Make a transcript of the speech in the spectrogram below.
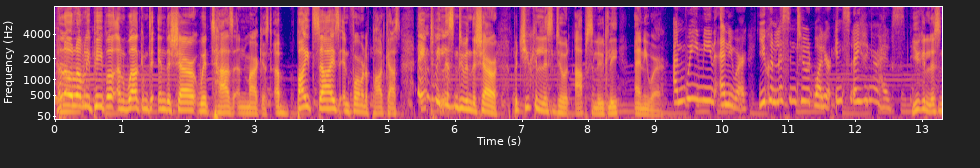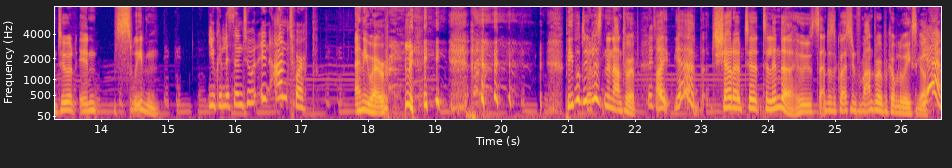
Hello, lovely people, and welcome to In the Shower with Taz and Marcus, a bite sized informative podcast aimed to be listened to in the shower, but you can listen to it absolutely anywhere. And we mean anywhere. You can listen to it while you're insulating your house. You can listen to it in Sweden, You can listen to it in Antwerp. anywhere, really. People do listen in Antwerp. I, yeah, shout out to, to Linda, who sent us a question from Antwerp a couple of weeks ago. Yeah.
